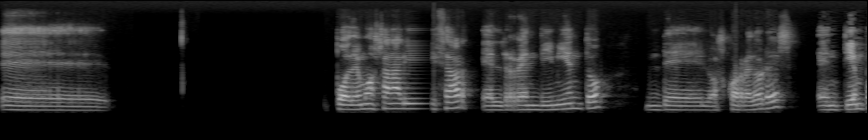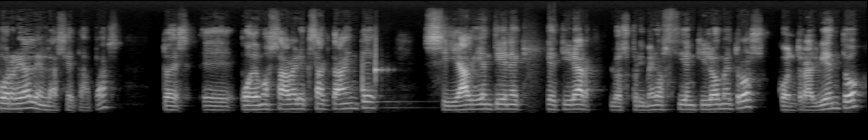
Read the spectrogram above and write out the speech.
eh, podemos analizar el rendimiento de los corredores en tiempo real en las etapas. Entonces, eh, podemos saber exactamente si alguien tiene que tirar los primeros 100 kilómetros contra el viento,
